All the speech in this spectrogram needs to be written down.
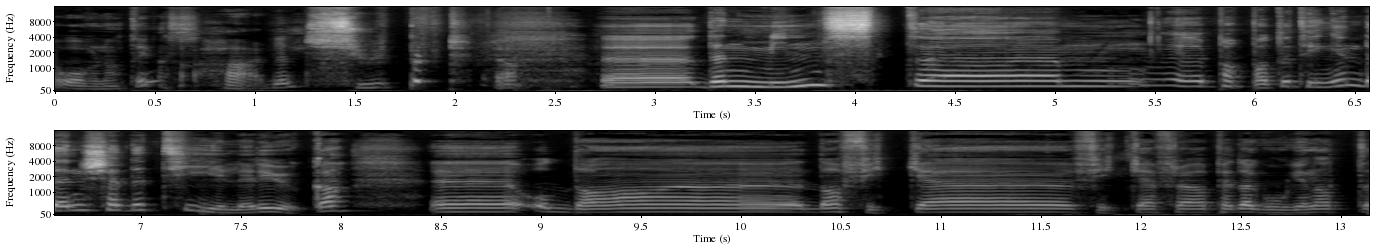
overnatting. Altså. Herlig. Supert. Ja. Uh, den minst uh, pappate tingen, den skjedde tidligere i uka. Uh, og da, da fikk, jeg, fikk jeg fra pedagogen at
